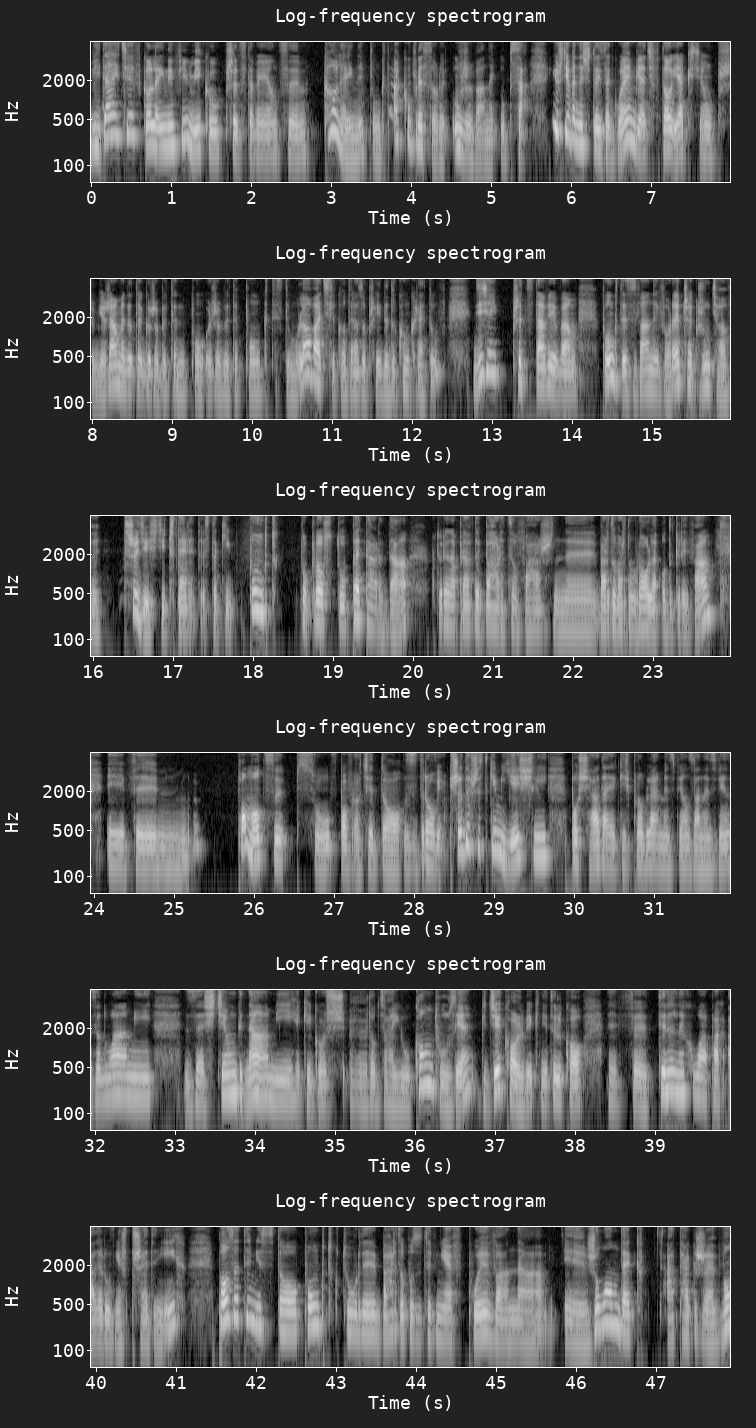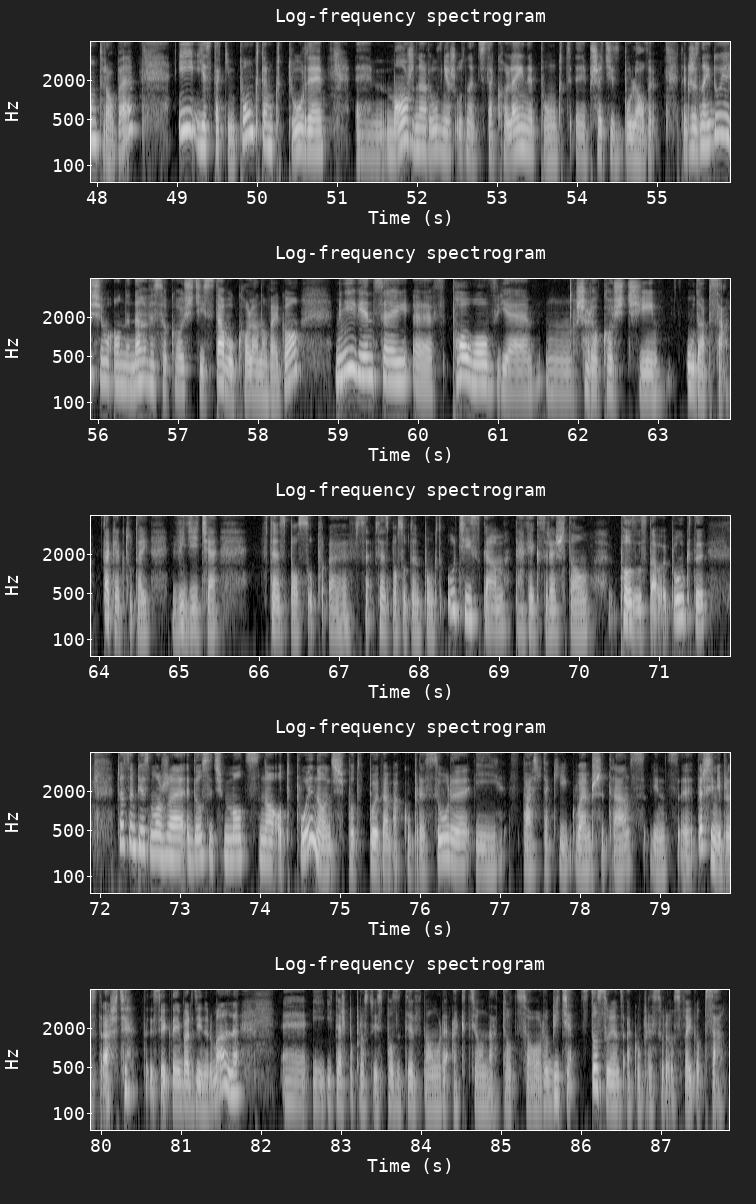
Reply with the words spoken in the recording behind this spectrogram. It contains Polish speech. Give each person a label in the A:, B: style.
A: Witajcie w kolejnym filmiku przedstawiającym kolejny punkt akupresory używanej u psa. Już nie będę się tutaj zagłębiać w to, jak się przymierzamy do tego, żeby, ten, żeby te punkty stymulować, tylko od razu przejdę do konkretów. Dzisiaj przedstawię Wam punkt zwany woreczek żółciowy 34. To jest taki punkt, po prostu petarda, który naprawdę bardzo ważny, bardzo ważną rolę odgrywa w pomocy psu w powrocie do zdrowia. Przede wszystkim, jeśli posiada jakieś problemy związane z więzadłami, ze ścięgnami, jakiegoś e, rodzaju kontuzje, gdziekolwiek, nie tylko e, w tylnych łapach, ale również przednich. Poza tym jest to punkt, który bardzo pozytywnie wpływa na e, żołądek, a także wątrobę i jest takim punktem, który można również uznać za kolejny punkt y, przeciwbólowy. Także znajduje się on na wysokości stawu kolanowego, mniej więcej e, w połowie mm, szerokości uda psa. Tak jak tutaj widzicie, w ten sposób, e, w ten sposób ten punkt uciskam, tak jak zresztą pozostałe punkty. Czasem pies może dosyć mocno odpłynąć pod wpływem akupresury i wpaść w taki głębszy trans, więc e, też się nie przestraszcie, to jest jak najbardziej normalne e, i, i też po prostu jest pozytywną reakcją na to, co robicie, stosując akupresurę u swojego psa.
